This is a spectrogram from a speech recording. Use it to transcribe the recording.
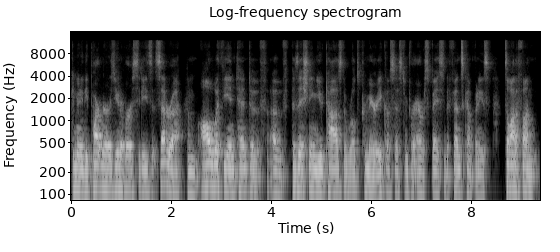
community partners, universities, et cetera, um, all with the intent of, of positioning Utah as the world's premier ecosystem for aerospace and defense companies. It's a lot of fun.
